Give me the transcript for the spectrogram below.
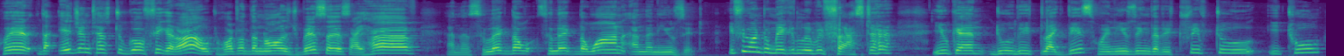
where the agent has to go figure out what are the knowledge bases I have and then select the, select the one and then use it. If you want to make it a little bit faster, you can do it like this when using the retrieve tool, e tool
